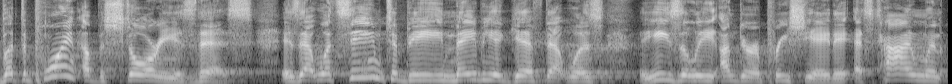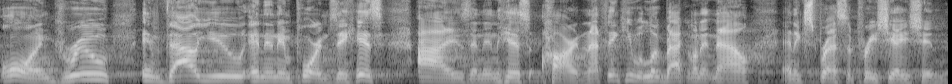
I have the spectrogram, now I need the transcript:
But the point of the story is this is that what seemed to be maybe a gift that was easily underappreciated as time went on grew in value and in importance in his eyes and in his heart. And I think he would look back on it now and express appreciation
